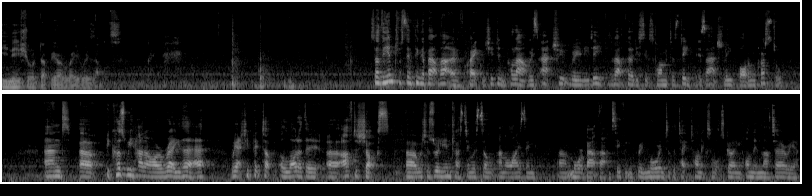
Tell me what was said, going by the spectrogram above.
initial W array results. So the interesting thing about that earthquake, which you didn't pull out, is actually really deep. It's about 36 kilometers deep. It's actually bottom crustal. And uh, because we had our array there, we actually picked up a lot of the uh, aftershocks, uh, which was really interesting. We're still analysing uh, more about that and see if we can bring more into the tectonics of what's going on in that area.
